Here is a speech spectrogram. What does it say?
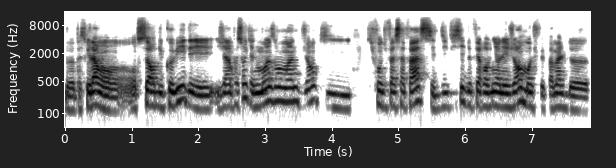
parce que là, on, sort du Covid et j'ai l'impression qu'il y a de moins en moins de gens qui, qui font du face-à-face. C'est difficile de faire revenir les gens. Moi, je fais pas mal de,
